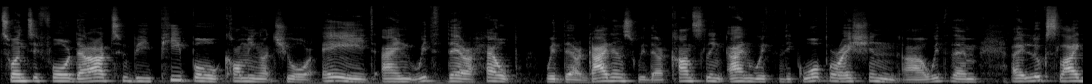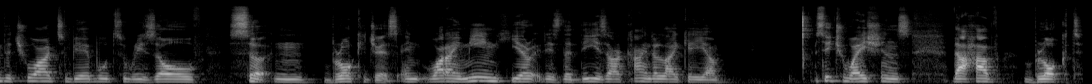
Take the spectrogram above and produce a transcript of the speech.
24, there are to be people coming at your aid and with their help, with their guidance, with their counseling, and with the cooperation uh, with them, it looks like that you are to be able to resolve certain blockages. And what I mean here is that these are kind of like a uh, situations that have blocked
